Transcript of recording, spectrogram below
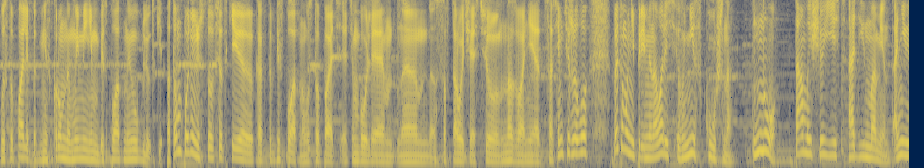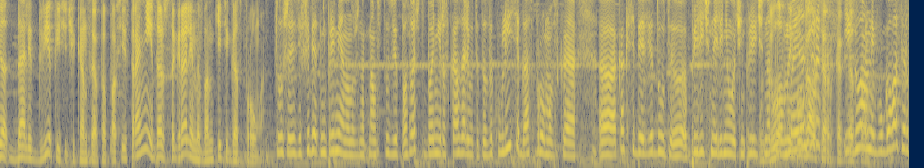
выступали под нескромным именем «Бесплатные ублюдки». Потом поняли, что все-таки как-то бесплатно выступать, а тем более э, со второй частью названия совсем тяжело. Поэтому они переименовались в «Не скучно». Но там еще есть один момент. Они дали 2000 концертов по всей стране и даже сыграли на банкете «Газпрома». Слушай, этих ребят непременно нужно к нам в студию позвать, чтобы они рассказали вот это закулисье газпромовское, э, как себя ведут, э, прилично или не очень прилично Главный топ-менеджеры. бухгалтер, как И «Газпром». главный бухгалтер, э,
